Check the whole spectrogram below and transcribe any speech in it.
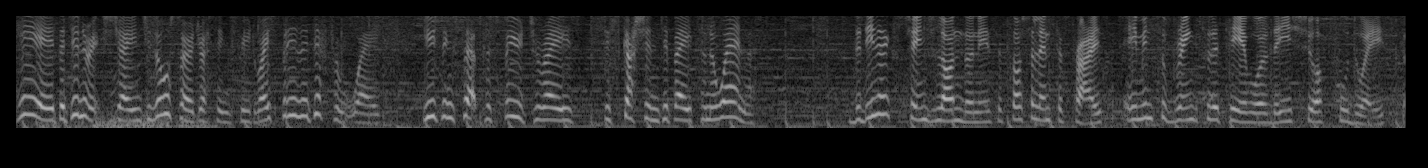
Here, the dinner exchange is also addressing food waste, but in a different way, using surplus food to raise discussion, debate and awareness. The Dinner Exchange London is a social enterprise aiming to bring to the table the issue of food waste.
